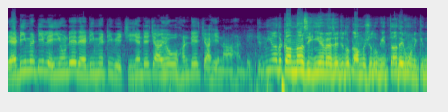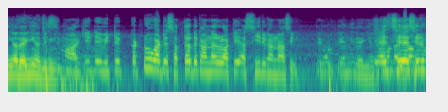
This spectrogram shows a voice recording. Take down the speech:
ਰੈਡੀਮੇਡ ਹੀ ਲਈ ਆਉਂਦੇ ਰੈਡੀਮੇਡ ਹੀ ਵੇਚੀ ਜਾਂਦੇ ਚਾਹੇ ਉਹ ਹੰਡੇ ਚਾਹੇ ਨਾ ਹੰਡੇ। ਕਿੰਨੀਆਂ ਦੁਕਾਨਾਂ ਸੀਗੀਆਂ ਵੈਸੇ ਜਦੋਂ ਕੰਮ ਸ਼ੁਰੂ ਕੀਤਾ ਤੇ ਹੁਣ ਕਿੰਨੀਆਂ ਰਹਿ ਗਈਆਂ ਇਸ ਜਿੰਨੀਆਂ ਮਾਰਕੀਟ ਦੇ ਵਿੱਚ ਘੱਟੋ ਘੱਟ 70 ਦੁਕਾਨਾਂ ਲਾ ਕੇ 80 ਦੁਕਾਨਾਂ ਸੀ। ਤੇ ਹੁਣ ਤਿੰਨ ਹੀ ਰਹਿ ਗਈਆਂ ਇੱਥੇ ਸਿਰਫ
